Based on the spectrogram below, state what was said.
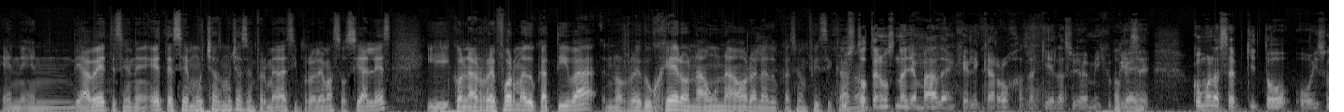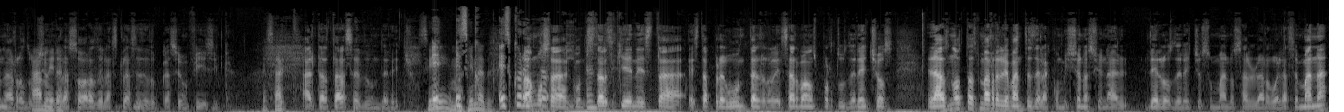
en, diabetes, en etc., muchas, muchas enfermedades y problemas sociales, y con la reforma educativa nos redujeron a una hora la educación física. Justo tenemos una llamada de Angélica Rojas aquí en la Ciudad de México que dice cómo la SEP quitó o hizo una reducción ah, de las horas de las clases de educación física. Exacto. Al tratarse de un derecho. Sí, imagínate. Vamos a contestar si quieren esta, esta pregunta al regresar Vamos por tus Derechos, las notas más relevantes de la Comisión Nacional de los Derechos Humanos a lo largo de la semana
